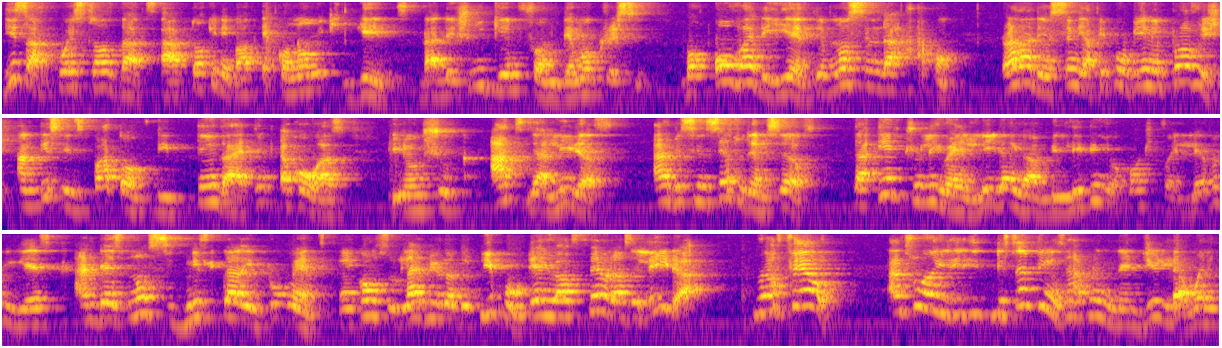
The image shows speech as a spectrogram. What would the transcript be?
these are questions that are talking about economic gains that they should gain from democracy. But over the years, they've not seen that happen. Rather, they've seen their people being impoverished. And this is part of the thing that I think ECOWAS, you know, should ask their leaders and be sincere to themselves that if truly you are a leader, you have been leading your country for 11 years, and there's no significant improvement when it comes to livelihood of the people, then you have failed as a leader. You have failed. And so the same thing is happening in Nigeria when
